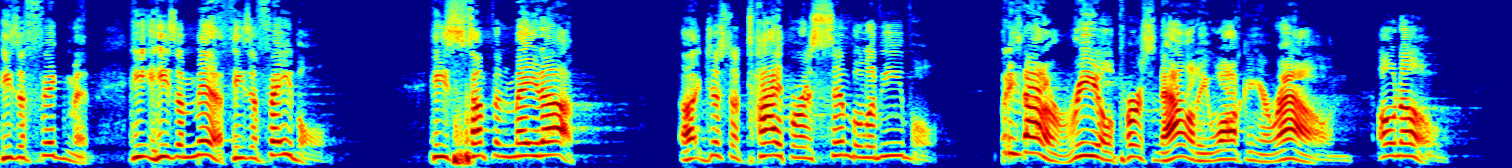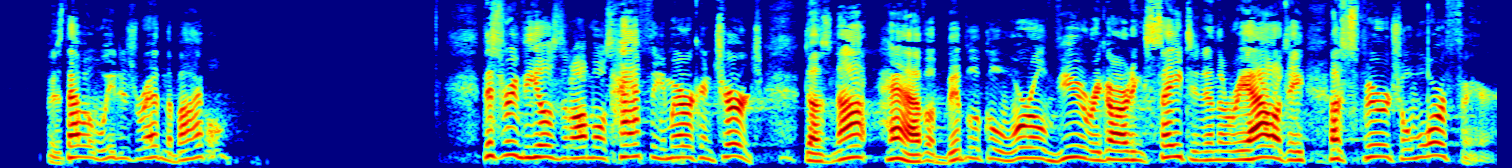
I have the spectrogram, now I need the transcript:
He's a figment. He, he's a myth. He's a fable. He's something made up, uh, just a type or a symbol of evil. But he's not a real personality walking around. Oh no. But is that what we just read in the Bible? This reveals that almost half the American church does not have a biblical worldview regarding Satan and the reality of spiritual warfare.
